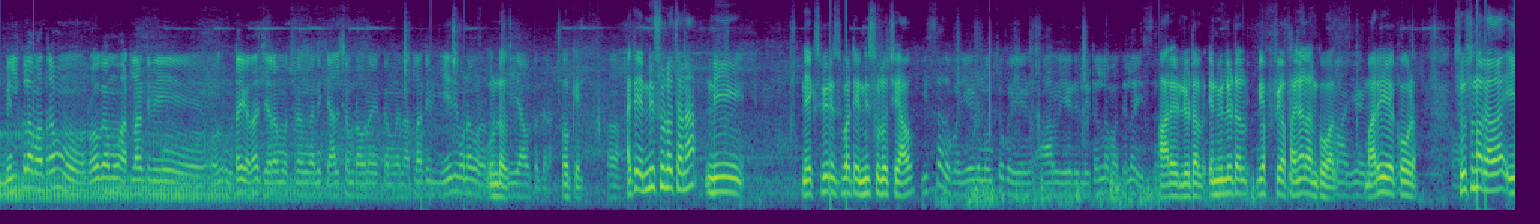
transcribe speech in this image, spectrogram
మిల్క్లో మాత్రం రోగము అట్లాంటివి ఉంటాయి కదా. జ్వరం వచ్చడం కానీ కాల్షియం డౌన్ అయ్యడం కానీ అట్లాంటివి ఏది ఉండకూడదు ఉండదు. ఈ ఆవు దగ్గర. ఓకే. అయితే ఎన్ని చూడొచ్చానా నీ నీ ఎక్స్పీరియన్స్ బట్టి ఎన్ని చూడొచ్చు ఆవు? ఇస్తుంది ఒక ఏడు నుంచి ఒక ఏడు ఆరు ఏడు లీటర్ల మధ్యలో ఇస్తుంది. ఆరేడు లీటర్లు. ఎనిమిది లీటర్లు. ఫైనల్ అనుకోవాలి. ఏడు. మరీ ఎక్కువ కూడా. చూస్తున్నారు కదా ఈ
